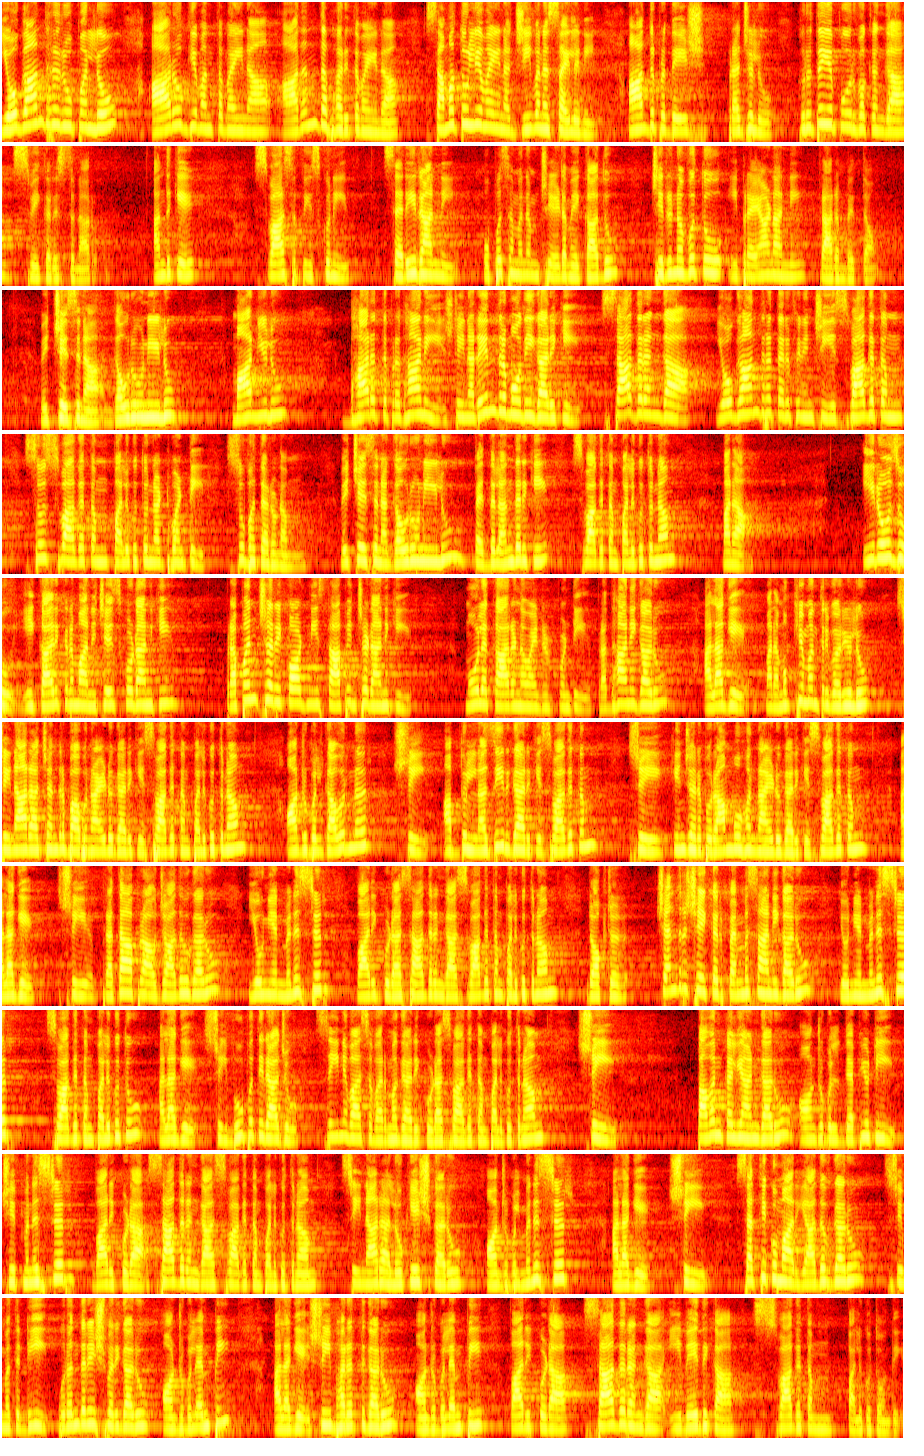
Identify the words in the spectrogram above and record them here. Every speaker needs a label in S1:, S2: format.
S1: యోగాంధ్ర రూపంలో ఆరోగ్యవంతమైన ఆనందభరితమైన సమతుల్యమైన జీవన శైలిని ఆంధ్రప్రదేశ్ ప్రజలు హృదయపూర్వకంగా స్వీకరిస్తున్నారు. అందుకే శ్వాస తీసుకుని శరీరాన్ని ఉపశమనం చేయడమే కాదు చిరునవ్వుతో ఈ ప్రయాణాన్ని ప్రారంభిద్దాం. విచ్చేసిన గౌరవనీయులు మాన్యులు భారత ప్రధాని శ్రీ నరేంద్ర మోదీ గారికి సాదరంగా యోగాంధ్ర తరఫు నుంచి స్వాగతం సుస్వాగతం పలుకుతున్నటువంటి శుభతరుణం. విచ్చేసిన గౌరవనీయులు పెద్దలందరికీ స్వాగతం పలుకుతున్నాం. మన ఈరోజు ఈ కార్యక్రమాన్ని చేసుకోవడానికి ప్రపంచ రికార్డ్ని స్థాపించడానికి మూల కారణమైనటువంటి ప్రధాని గారు అలాగే మన ముఖ్యమంత్రి వర్యులు శ్రీ నారా చంద్రబాబు నాయుడు గారికి స్వాగతం పలుకుతున్నాం. ఆనరబుల్ గవర్నర్ శ్రీ అబ్దుల్ నజీర్ గారికి స్వాగతం. శ్రీ కింజరపు రామ్మోహన్ నాయుడు గారికి స్వాగతం. అలాగే శ్రీ ప్రతాప్రావు జాదవ్ గారు యూనియన్ మినిస్టర్ వారికి కూడా సాదరంగా స్వాగతం పలుకుతున్నాం. డాక్టర్ చంద్రశేఖర్ పెంబసాని గారు యూనియన్ మినిస్టర్ స్వాగతం పలుకుతూ అలాగే శ్రీ భూపతిరాజు శ్రీనివాస వర్మ గారికి కూడా స్వాగతం పలుకుతున్నాం. శ్రీ పవన్ కళ్యాణ్ గారు ఆనరబుల్ డెప్యూటీ చీఫ్ మినిస్టర్ వారికి కూడా సాదరంగా స్వాగతం పలుకుతున్నాం. శ్రీ నారా లోకేష్ గారు ఆనరబుల్ మినిస్టర్ అలాగే శ్రీ సత్యకుమార్ యాదవ్ గారు శ్రీమతి డి పురంధరేశ్వరి గారు ఆనరబుల్ ఎంపీ అలాగే శ్రీ భరత్ గారు ఆనరబుల్ ఎంపీ వారికి కూడా సాదరంగా ఈ వేదిక స్వాగతం పలుకుతోంది.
